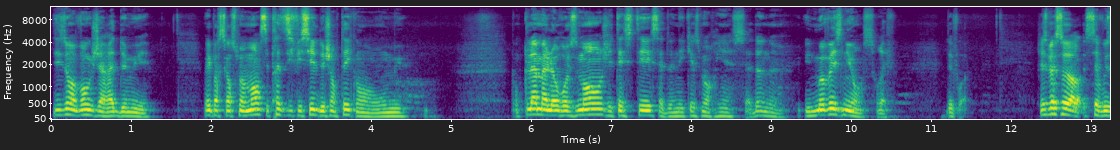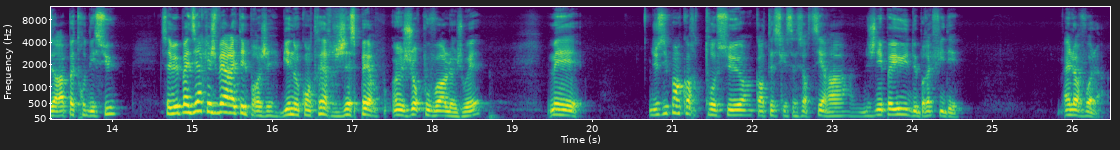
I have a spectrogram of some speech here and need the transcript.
disons avant que j'arrête de muer. Oui, parce qu'en ce moment, c'est très difficile de chanter quand on mue. Donc là, malheureusement, j'ai testé, ça donnait quasiment rien. Ça donne une mauvaise nuance, bref, de voix. J'espère que ça vous aura pas trop déçu. Ça veut pas dire que je vais arrêter le projet. Bien au contraire, j'espère un jour pouvoir le jouer. Mais je suis pas encore trop sûr quand est-ce que ça sortira. Je n'ai pas eu de bref idée. Alors voilà.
